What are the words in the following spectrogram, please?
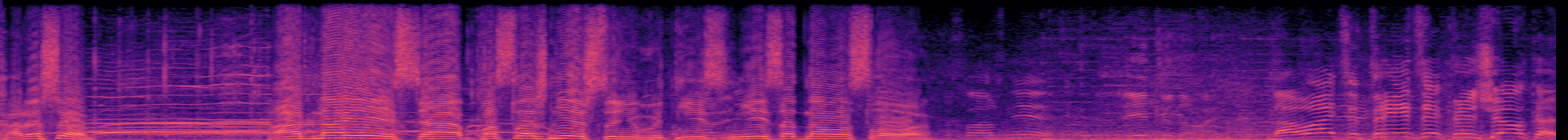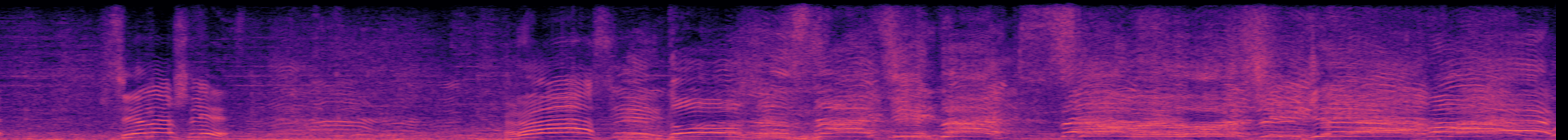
Хорошо. Одна есть, а посложнее что-нибудь, не из, не из одного слова. Сложнее. Третью давай. Давайте, третья кричалка. Все нашли? Раз. Ты должен знать и так, самый лучший Геофан!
